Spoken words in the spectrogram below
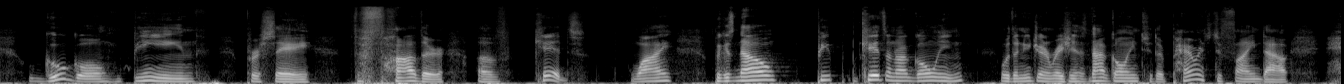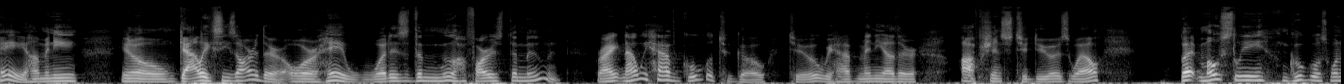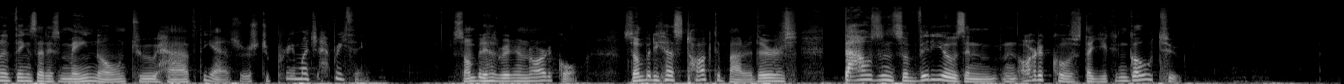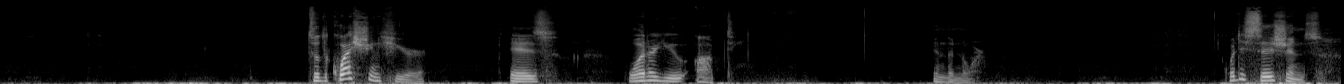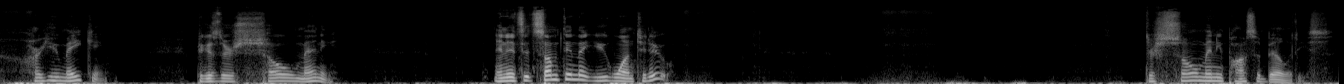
Google being, per se, the father of kids. Why? Because now people, kids are not going, or the new generation is not going to their parents to find out, hey, how many, you know, galaxies are there? Or, hey, what is the moon? How far is the moon? Right? Now we have Google to go to. We have many other options to do as well. But mostly, Google is one of the things that is main known to have the answers to pretty much everything. Somebody has written an article. Somebody has talked about it. There's thousands of videos and, and articles that you can go to. So the question here is what are you opting in the norm? What decisions are you making? Because there's so many. And is it something that you want to do? There's so many possibilities.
